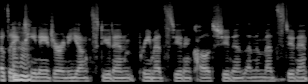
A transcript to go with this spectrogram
As a Mhm. teenager and a young student, pre med student, college student, then a med student.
